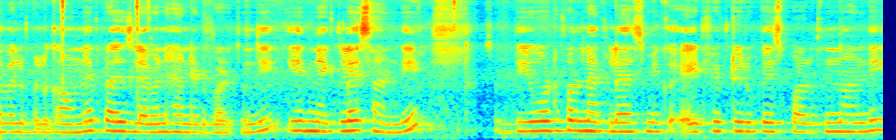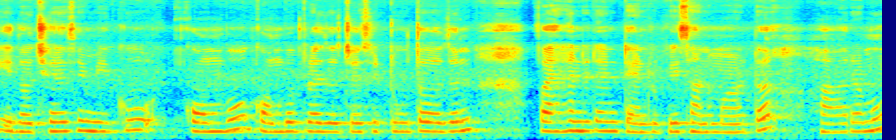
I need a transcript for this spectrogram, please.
అవైలబుల్గా ఉన్నాయి. ప్రైస్ లెవెన్ హండ్రెడ్ పడుతుంది. ఇది నెక్లెస్ అండి. So beautiful necklace. మీకు ఎయిట్ ఫిఫ్టీ రూపీస్ పడుతుందండి. ఇది వచ్చేసి మీకు కాంబో కాంబో ప్రైస్ వచ్చేసి two thousand five hundred and ten rupees అనమాట హారము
